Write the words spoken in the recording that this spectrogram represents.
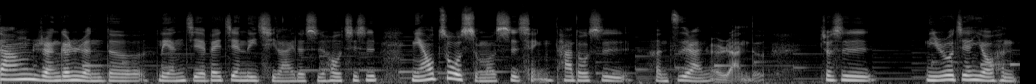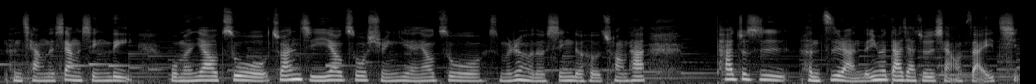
当人跟人的连接被建立起来的时候，其实你要做什么事情，它都是很自然而然的。就是你若间有很很强的向心力，我们要做专辑，要做巡演，要做什么任何的新的合创，它它就是很自然的，因为大家就是想要在一起。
